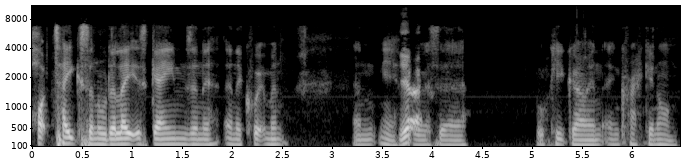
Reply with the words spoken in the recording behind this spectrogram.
hot takes on all the latest games and and equipment. And yeah, Yeah. was, uh, we'll keep going and cracking on.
